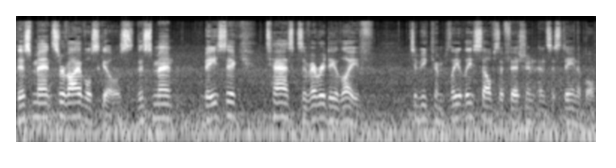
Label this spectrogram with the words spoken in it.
This meant survival skills. This meant basic tasks of everyday life to be completely self sufficient and sustainable.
